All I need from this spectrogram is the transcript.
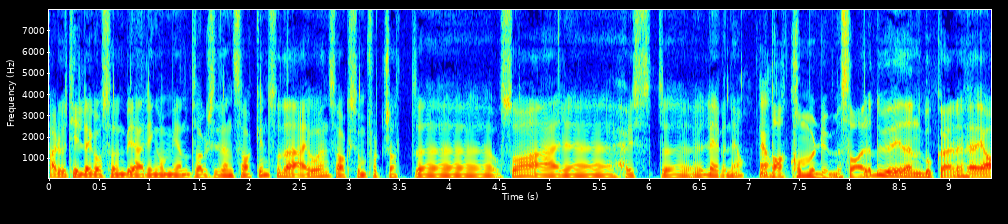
er det jo i tillegg også en begjæring om gjenopptakelse i den saken. Så det er jo en sak som fortsatt uh, også er uh, høyst uh, levende, ja. ja. Da kommer du med svaret du i den boka, eller? Ja,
